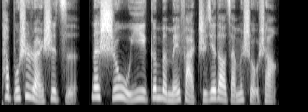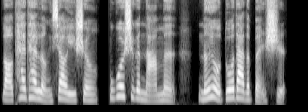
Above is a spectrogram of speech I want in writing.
她不是软柿子，那十五亿根本没法直接到咱们手上。”老太太冷笑一声：“不过是个拿闷，能有多大的本事？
